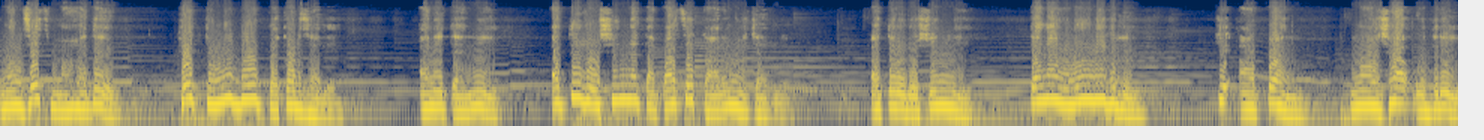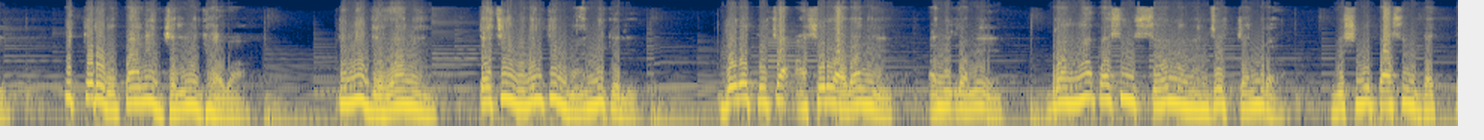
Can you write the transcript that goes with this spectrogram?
म्हणजेच महादेव हे तिन्ही देव प्रकट झाले. आणि त्यांनी अत्रि ऋषींना तपाचे कारण विचारले. अतुल ऋषींनी त्यांना विनवणी केली की आपण माझ्या उदरी पुत्र रूपाने जन्म घ्यावा. तिने देवाने त्याची विनंती मान्य केली. देवतेच्या आशीर्वादाने अनुक्रमे ब्रह्मापासून सोम म्हणजे चंद्र विष्णूपासून दत्त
